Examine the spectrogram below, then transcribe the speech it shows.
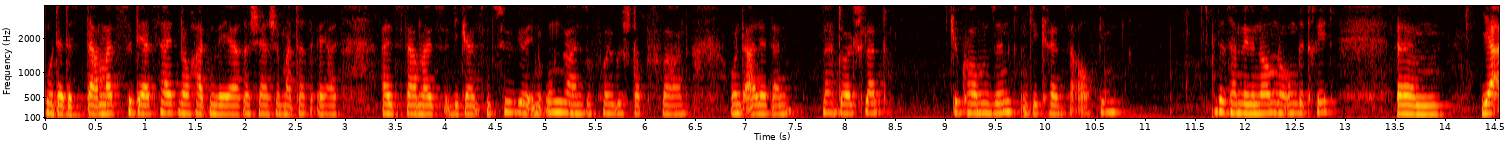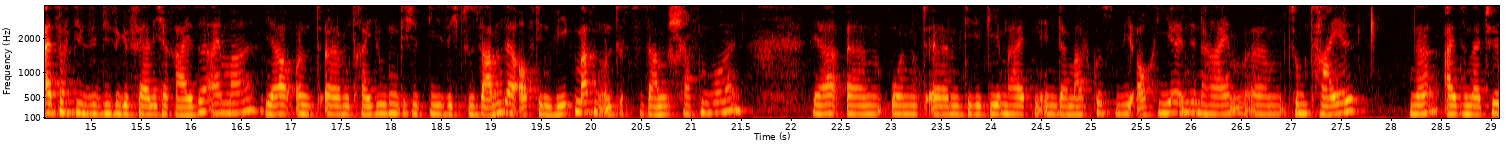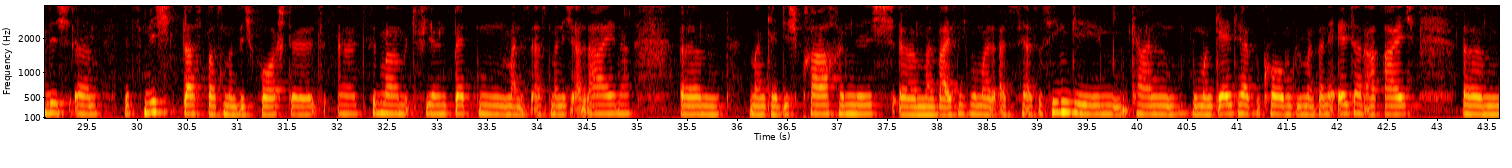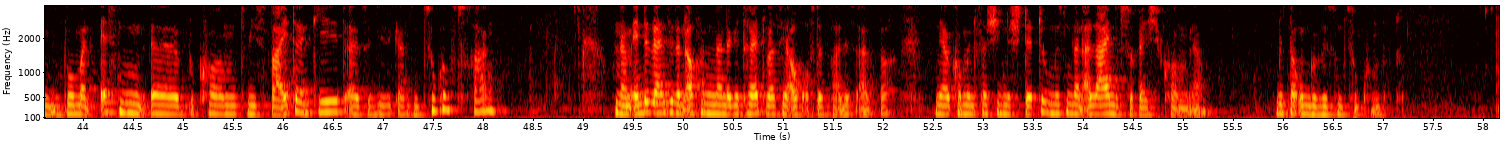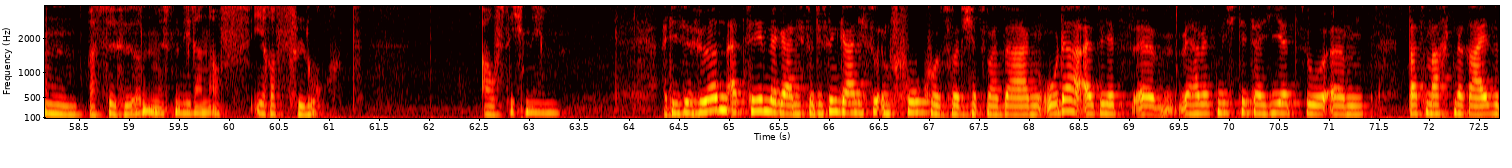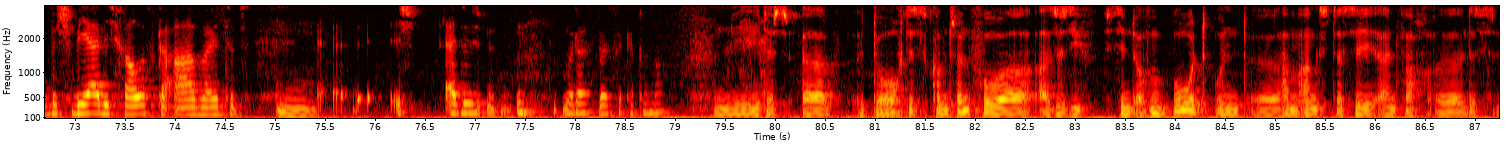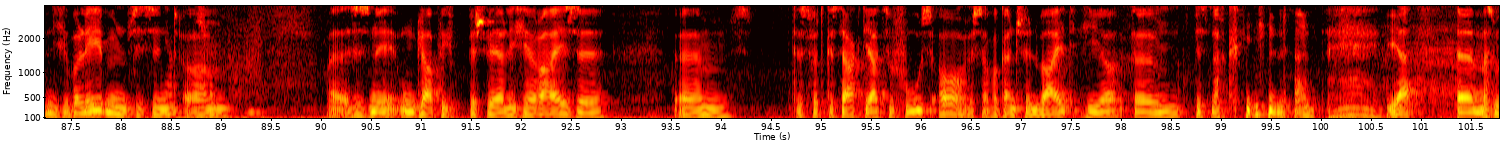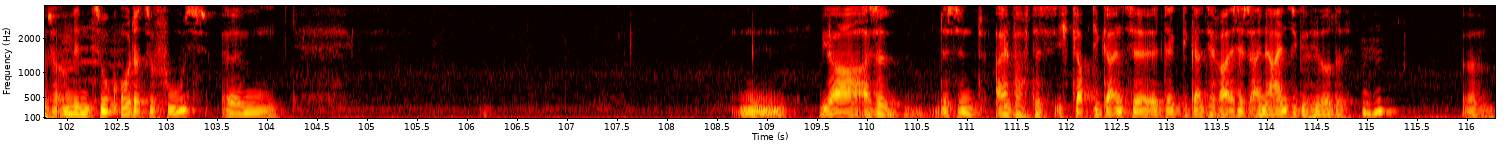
Oder das damals zu der Zeit noch hatten wir ja Recherchematerial, als damals die ganzen Züge in Ungarn so vollgestopft waren und alle dann nach Deutschland gekommen sind und die Grenze aufging. Das haben wir genommen, nur umgedreht. Ähm, ja, einfach diese, diese gefährliche Reise einmal, ja, und ähm, drei Jugendliche, die sich zusammen da auf den Weg machen und das zusammen schaffen wollen ja, ähm, und ähm, die Gegebenheiten in Damaskus wie auch hier in den Heimen ähm, zum Teil. Ne? Also natürlich ähm, jetzt nicht das, was man sich vorstellt. Äh, Zimmer mit vielen Betten, man ist erstmal nicht alleine, ähm, man kennt die Sprache nicht, äh, man weiß nicht, wo man als erstes hingehen kann, wo man Geld herbekommt, wie man seine Eltern erreicht, ähm, wo man Essen äh, bekommt, wie es weitergeht, also diese ganzen Zukunftsfragen. Und am Ende werden sie dann auch voneinander getrennt, was ja auch oft der Fall ist einfach. Ja, kommen in verschiedene Städte und müssen dann alleine zurechtkommen, ja. Mit einer ungewissen Zukunft. Und was für Hürden müssen die dann auf ihrer Flucht auf sich nehmen? Diese Hürden erzählen wir gar nicht so, die sind gar nicht so im Fokus, würde ich jetzt mal sagen, oder? Also jetzt, äh, wir haben jetzt nicht detailliert so, ähm, was macht eine Reise beschwerlich rausgearbeitet. Mhm. Ich, also, oder? Was der Kato noch? Nee, das, äh, doch, das kommt schon vor. Also sie sind auf dem Boot und äh, haben Angst, dass sie einfach äh, das nicht überleben. Sie sind, ja, ähm, es ist eine unglaublich beschwerliche Reise ähm, das wird gesagt, ja, zu Fuß, oh, ist aber ganz schön weit hier ähm, bis nach Griechenland. ja, ähm, was muss man mit dem Zug oder zu Fuß? Ähm, ja, also das sind einfach das, ich glaube, die ganze, die, die, ganze Reise ist eine einzige Hürde mhm. ähm,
